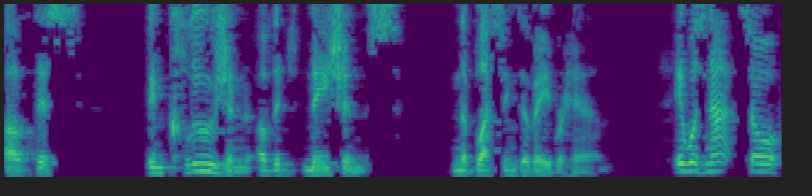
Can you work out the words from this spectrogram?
of this inclusion of the nations and the blessings of Abraham. It was not so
